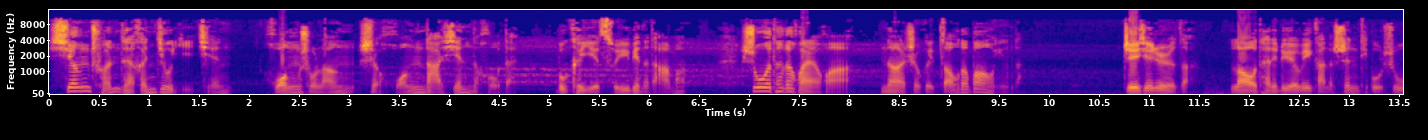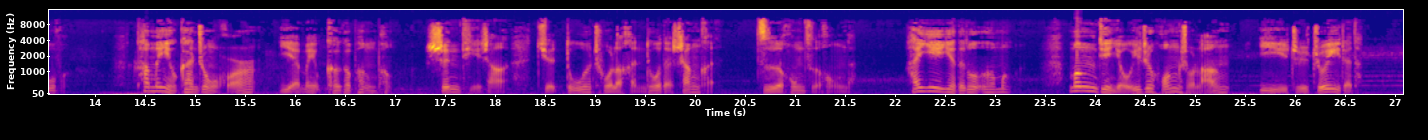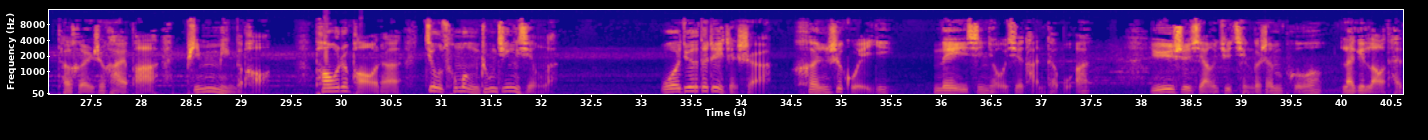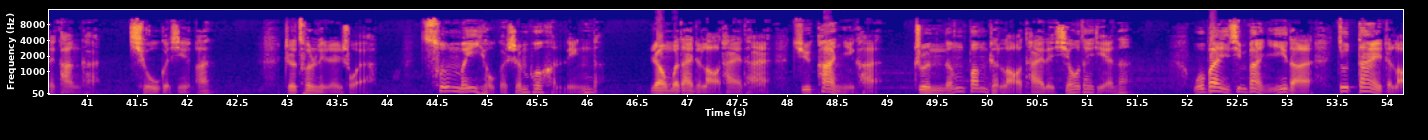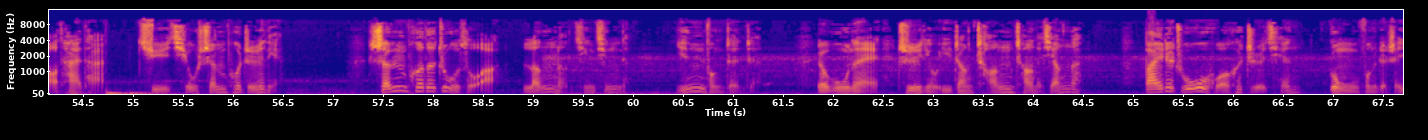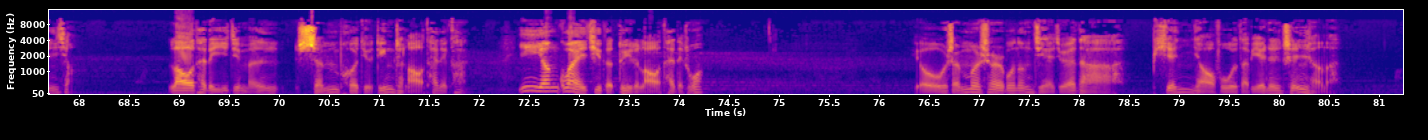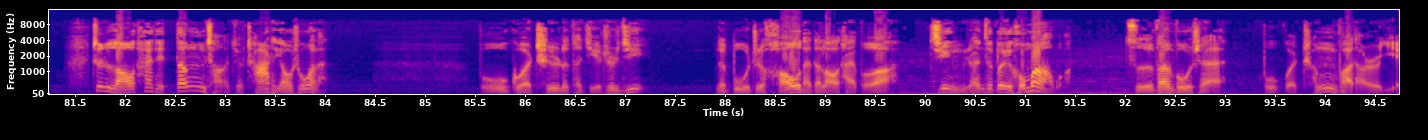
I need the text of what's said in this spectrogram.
相传在很久以前，黄鼠狼是黄大仙的后代，不可以随便的打骂，说他的坏话那是会遭到报应的。这些日子，老太太略微感到身体不舒服，她没有干重活，也没有磕磕碰碰，身体上却多出了很多的伤痕，紫红紫红的，还夜夜的做噩梦，梦见有一只黄鼠狼一直追着她，她很是害怕，拼命的跑，跑着跑着就从梦中惊醒了。我觉得这件事啊很是诡异，内心有些忐忑不安。于是想去请个神婆来给老太太看看，求个心安。这村里人说呀，村尾有个神婆很灵的，让我带着老太太去看一看，准能帮着老太太消灾解难。我半信半疑的就带着老太太去求神婆指点。神婆的住所冷冷清清的，阴风阵阵。这屋内只有一张长长的香案，摆着烛火和纸钱。供奉着神像，老太太一进门，神婆就盯着老太太看，阴阳怪气的对着老太太说：“有什么事儿不能解决的，偏要附在别人身上呢？”这老太太当场就叉着腰说了：“不过吃了他几只鸡，那不知好歹的老太婆竟然在背后骂我，此番附身不过惩罚他而已，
